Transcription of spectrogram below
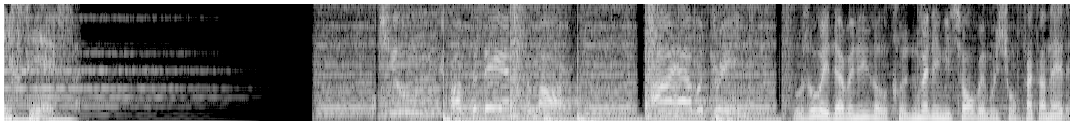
RCF. Bonjour et bienvenue dans notre nouvelle émission Révolution fraternelle,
